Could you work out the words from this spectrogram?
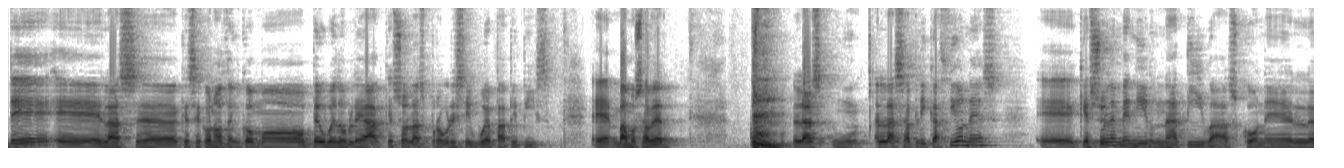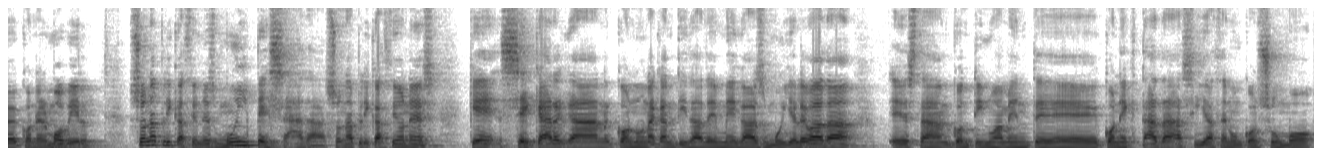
de las que se conocen como PWA, que son las Progressive Web Apps. vamos a ver, las, las aplicaciones que suelen venir nativas con el, con el móvil son aplicaciones muy pesadas, son aplicaciones que se cargan con una cantidad de megas muy elevada, están continuamente conectadas y hacen un consumo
